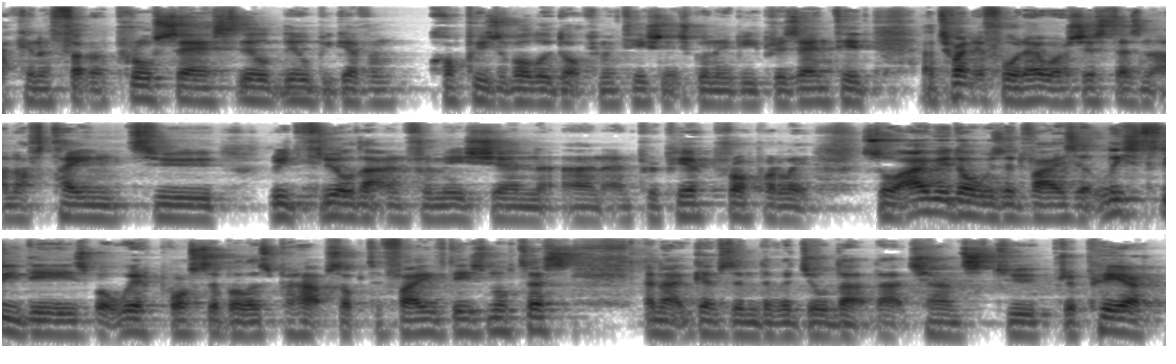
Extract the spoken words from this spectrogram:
a, kind of thorough process, they'll, they'll be given copies of all the documentation that's going to be presented. And 24 hours just isn't enough time to read through all that information and, and prepare properly. So I would always advise at least three days, but where possible is perhaps up to five days' notice. And that gives the individual that, that chance to prepare.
